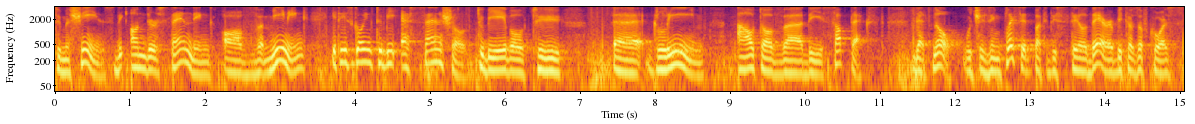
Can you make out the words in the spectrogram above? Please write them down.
to machines the understanding of meaning, it is going to be essential to be able to uh, glean out of uh, the subtext that no, which is implicit, but it is still there because, of course,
